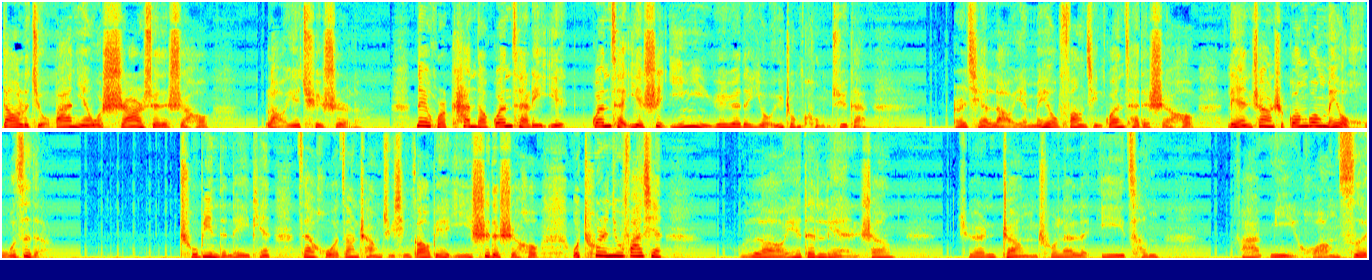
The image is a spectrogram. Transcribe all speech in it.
到了九八年，我十二岁的时候，姥爷去世了。那会儿看到棺材里也棺材也是隐隐约约的有一种恐惧感，而且姥爷没有放进棺材的时候，脸上是光光没有胡子的。出殡的那一天，在火葬场举行告别仪式的时候，我突然就发现，我姥爷的脸上居然长出来了一层发米黄色、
